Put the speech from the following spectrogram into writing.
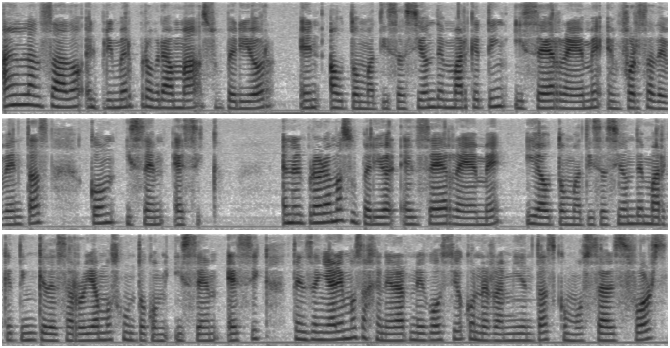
Han lanzado el primer programa superior en automatización de marketing y CRM en fuerza de ventas con ISEN ESIC. En el programa superior en CRM y automatización de marketing que desarrollamos junto con ISEM ESIC, te enseñaremos a generar negocio con herramientas como Salesforce.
